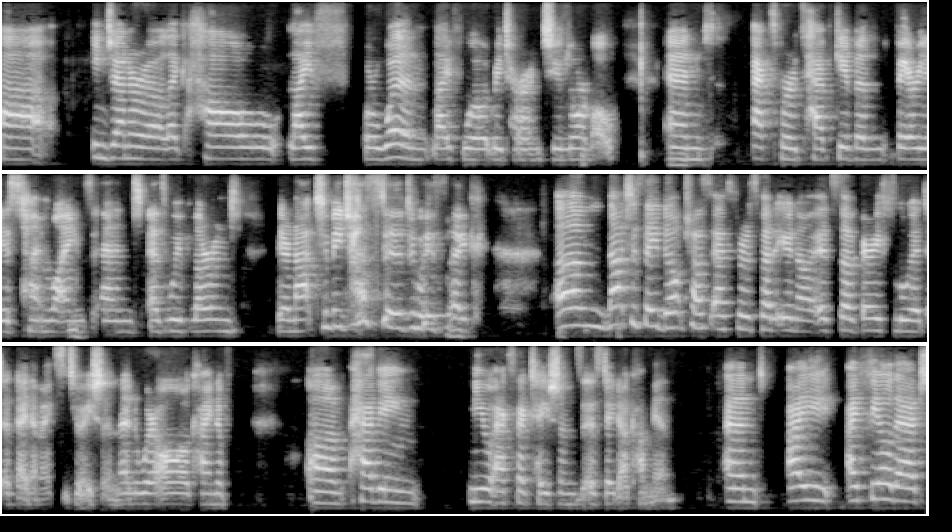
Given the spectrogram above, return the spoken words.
uh, in general, like how life or when life will return to normal, and experts have given various timelines, and as we've learned, they're not to be trusted with like um, not to say don't trust experts, but you know, it's a very fluid and dynamic situation, and we're all kind of um, having new expectations as data come in. And I I feel that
